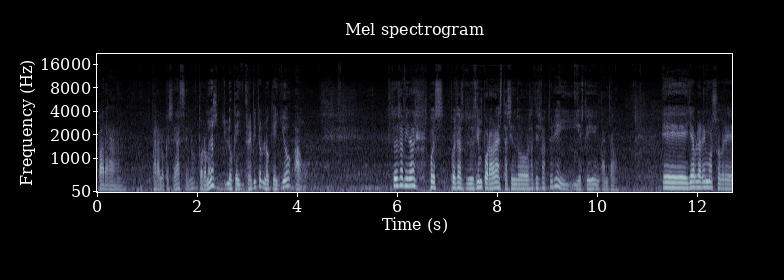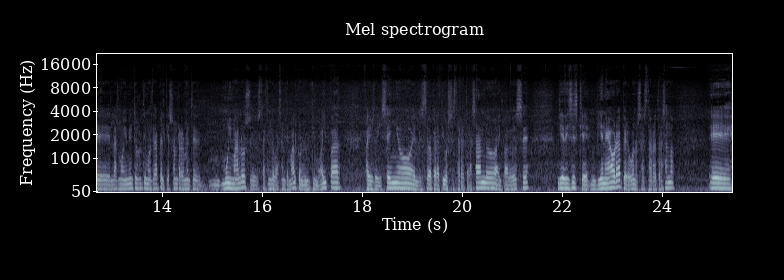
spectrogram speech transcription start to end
para, para lo que se hace, ¿no? Por lo menos lo que, repito, lo que yo hago. Entonces al final, pues, pues la sustitución por ahora está siendo satisfactoria y, y estoy encantado. Eh, ya hablaremos sobre los movimientos últimos de Apple que son realmente muy malos, está haciendo bastante mal con el último iPad, fallos de diseño, el sistema operativo se está retrasando, iPadOS 16 que viene ahora, pero bueno, se está retrasando. Eh,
